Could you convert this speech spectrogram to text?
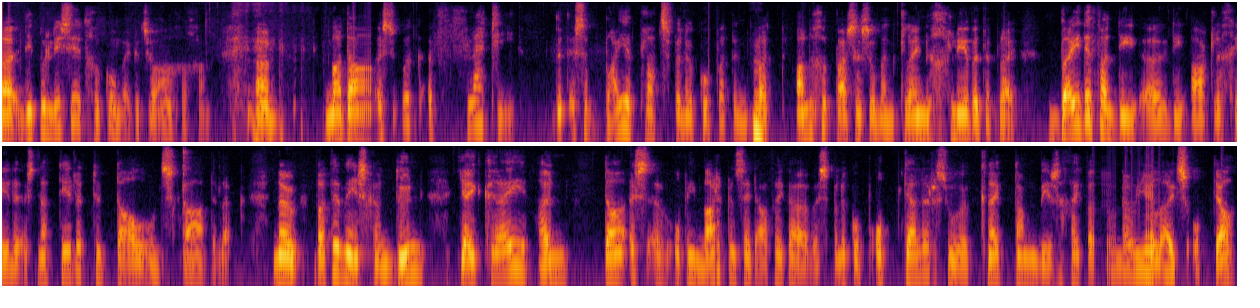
Uh die polisie het gekom, ek het so aangegaan. Um maar daar is ook 'n flatty dit is 'n baie plat spinnekop wat in, hm. wat aangepas is om in klein gleuwe te bly. Beide van die uh, die aardlighede is natuurlik totaal onskadelik. Nou, wat 'n mens kan doen, jy kry 'n daar is uh, op die mark in Suid-Afrika 'n spinnekop opteller, so 'n knyptang besigheid wat nou heel huis optel.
